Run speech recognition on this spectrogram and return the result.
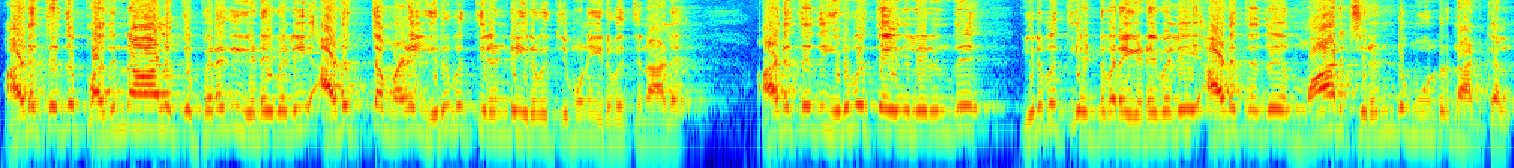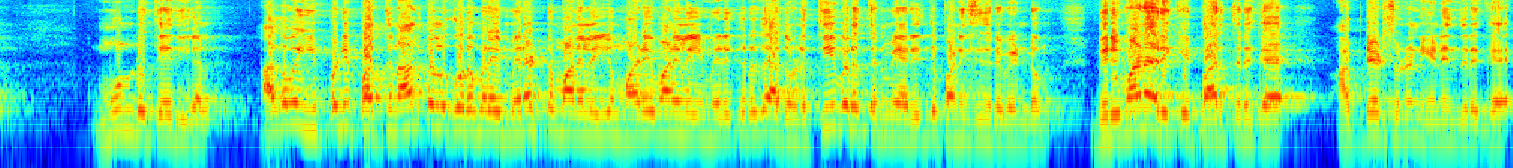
அடுத்தது பதினாலுக்கு பிறகு இடைவெளி அடுத்த மழை இருபத்தி ரெண்டு இருபத்தி மூணு இருபத்தி நாலு அடுத்தது இருபத்தைந்திலிருந்து இருபத்தி எட்டு வரை இடைவெளி அடுத்தது மார்ச் ரெண்டு மூன்று நாட்கள். மூன்று தேதிகள். ஆகவே இப்படி பத்து நாட்களுக்கு ஒரு முறை மிரட்டு வானிலையும் மழை வானிலையும் இருக்கிறது. அதோட தீவிரத்தன்மை அறிந்து பணி செய்திட வேண்டும். விரிவான அறிக்கை பார்த்திருக்க அப்டேட்ஸுடன் இணைந்திருக்க.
